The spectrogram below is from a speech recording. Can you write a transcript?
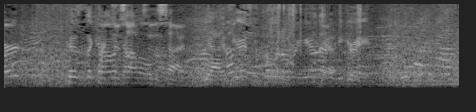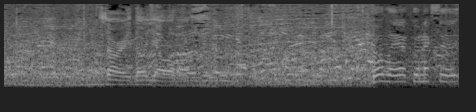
apart because the Comic just Con. to the side. Yeah, if you guys can pull it over here, that'd be great. Sorry, they'll yell at us. Go, Leia. Go next to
